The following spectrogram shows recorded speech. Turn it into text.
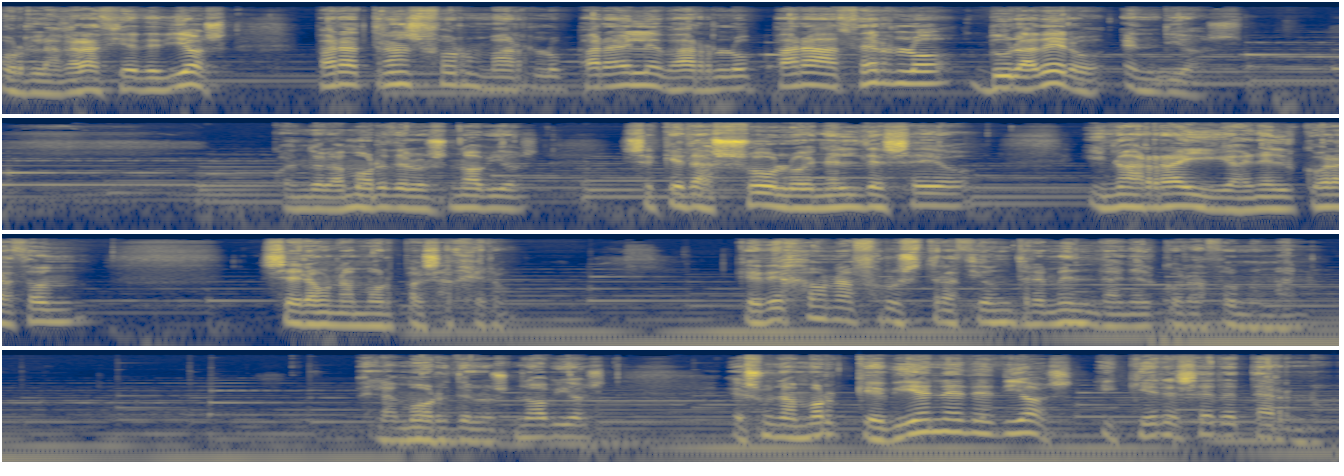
por la gracia de Dios para transformarlo, para elevarlo, para hacerlo duradero en Dios. Cuando el amor de los novios se queda solo en el deseo y no arraiga en el corazón, será un amor pasajero, que deja una frustración tremenda en el corazón humano. El amor de los novios es un amor que viene de Dios y quiere ser eterno.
